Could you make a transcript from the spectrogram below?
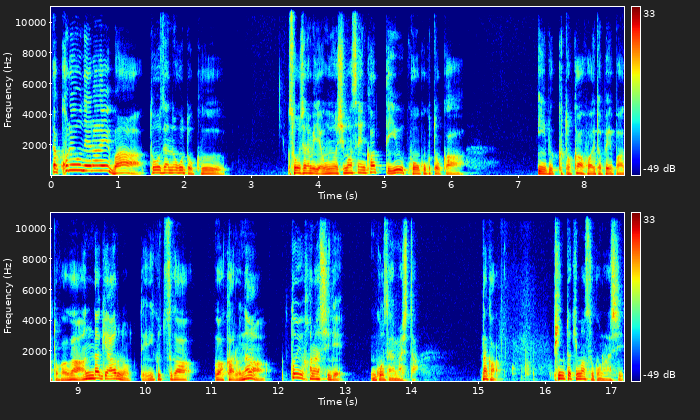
だこれを狙えば、当然のごとく、ソーシャルメディア運用しませんかっていう広告とか、ebook とかホワイトペーパーとかがあんだけあるのって理屈がわかるな、という話でございました。なんか、ピンときます？この話。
